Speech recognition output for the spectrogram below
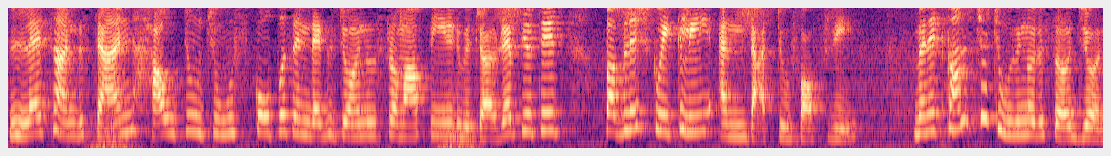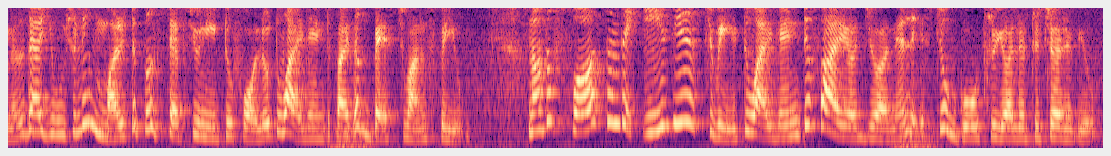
let's understand how to choose Scopus Index journals from our field which are reputed, published quickly and that too for free. When it comes to choosing a research journal, there are usually multiple steps you need to follow to identify the best ones for you. Now, the first and the easiest way to identify a journal is to go through your literature review.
